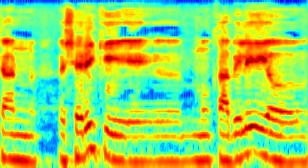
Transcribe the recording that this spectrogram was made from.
شان شریکې مقابلې او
